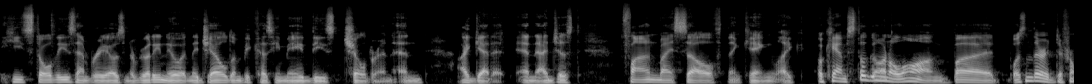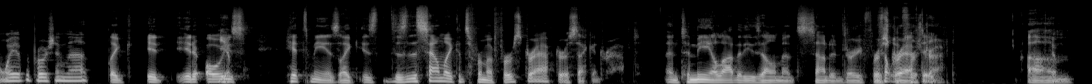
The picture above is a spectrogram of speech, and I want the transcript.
he stole these embryos, and everybody knew it, and they jailed him because he made these children. And I get it. And I just found myself thinking, like, okay, I'm still going along, but wasn't there a different way of approaching that? Like, it it always hits me as like, is does this sound like it's from a first draft or a second draft? And to me, a lot of these elements sounded very first Felt like first draft. um,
